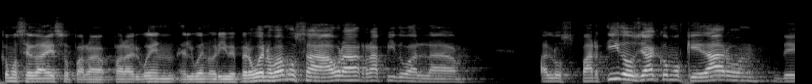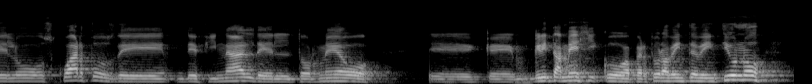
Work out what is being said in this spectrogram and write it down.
cómo se da eso para, para el, buen, el buen Oribe. Pero bueno, vamos ahora rápido a, la, a los partidos, ya como quedaron de los cuartos de, final del torneo eh, que grita México, Apertura 2021.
